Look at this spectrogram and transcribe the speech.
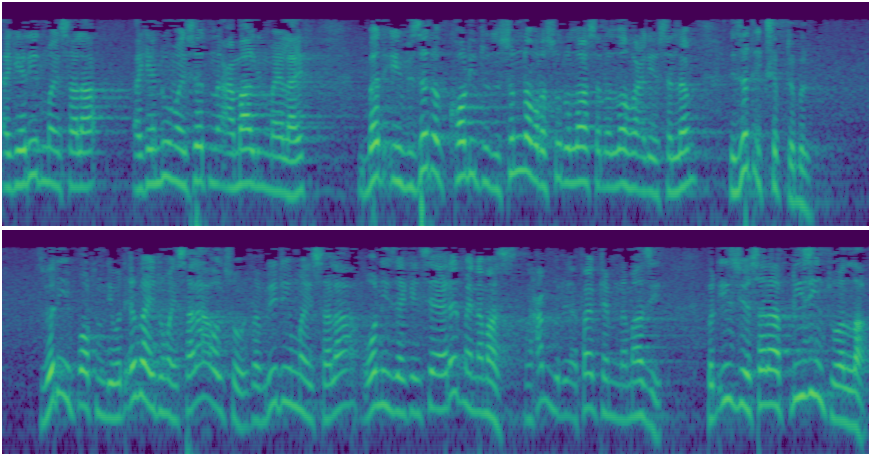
I can read my salah, I can do my certain amal in my life, but if is that according to the sunnah of Rasulullah sallallahu alayhi wasallam, is that acceptable? It's very importantly, whatever I do my salah also, if I'm reading my salah, one is I can say, I read my namaz, alhamdulillah, five time namazi. But is your salah pleasing to Allah?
